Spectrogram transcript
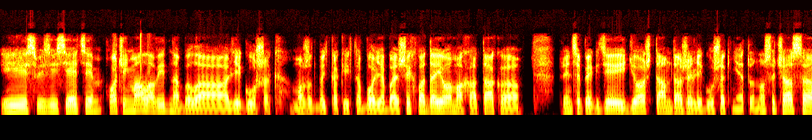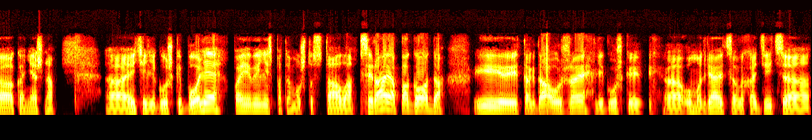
и в связи с этим очень мало видно было лягушек. Может быть, каких-то более больших водоемах, а так, э, в принципе, где идешь, там даже лягушек нету. Но сейчас, э, конечно, эти лягушки более появились, потому что стала сырая погода, и тогда уже лягушки э, умудряются выходить э,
